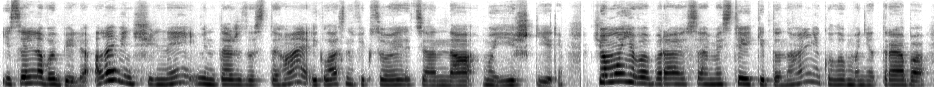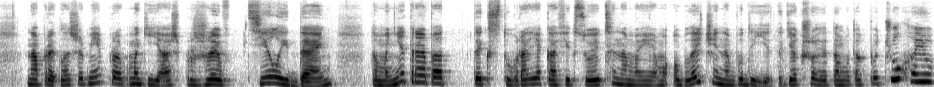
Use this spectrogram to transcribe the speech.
і сильно вибілює. Але він щільний, він теж застигає і класно фіксується на моїй шкірі. Чому я вибираю саме стійкі тональні, коли мені треба, наприклад, щоб мій макіяж прожив цілий день, то мені треба. Текстура, яка фіксується на моєму обличчі не буде їздити. Якщо я там отак почухаю,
